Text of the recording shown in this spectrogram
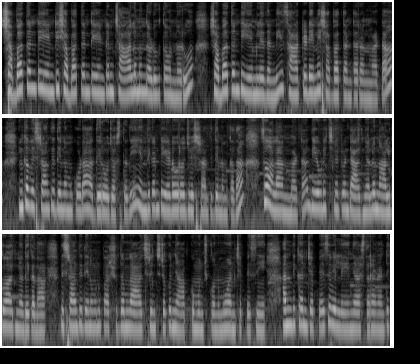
షబాత్ అంటే ఏంటి? షబాత్ అంటే ఏంటని చాలామంది అడుగుతా ఉన్నారు. షబాత్ అంటే ఏం లేదండి. సాటర్‌డేనే షబాత్ అంటారనమాట. ఇంకా విశ్రాంతి దినం కూడా అదే రోజు వస్తుంది ఎందుకంటే ఏడవ రోజు విశ్రాంతి దినం కదా! సో, అలా అనమాట. దేవుడిచ్చినటువంటి ఆజ్ఞలు నాలుగో ఆజ్ఞ అదే కదా! విశ్రాంతి దినమును పరిశుద్ధంగా ఆచరించుటకు జ్ఞాపకం ఉంచుకొనుము అని చెప్పేసి. అందుకని చెప్పేసి వీళ్ళు ఏం చేస్తారని అంటే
